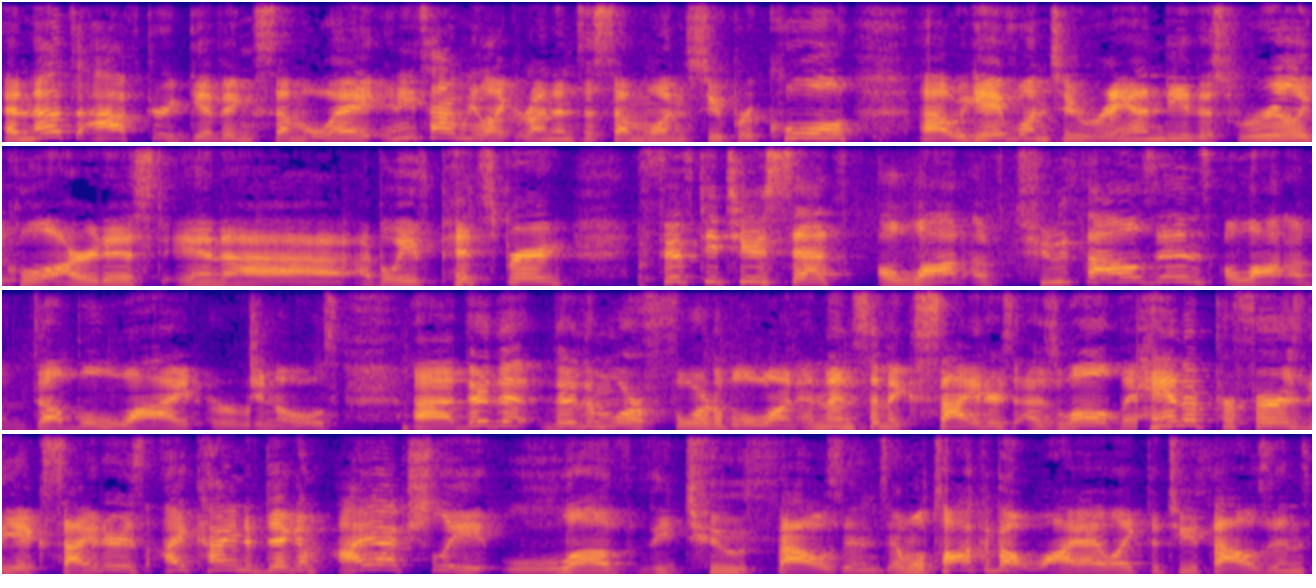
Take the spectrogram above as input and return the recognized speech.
And that's after giving some away. Anytime we like run into someone super cool, uh, we gave one to Randy, this really cool artist in, uh, I believe, Pittsburgh. 52 sets, a lot of 2000s, a lot of double wide originals. Uh, they're, the, they're the more affordable one. And then some exciters as well. Hannah prefers the exciters. I kind of dig them. I actually love the 2000s. And we'll talk about why I like the 2000s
